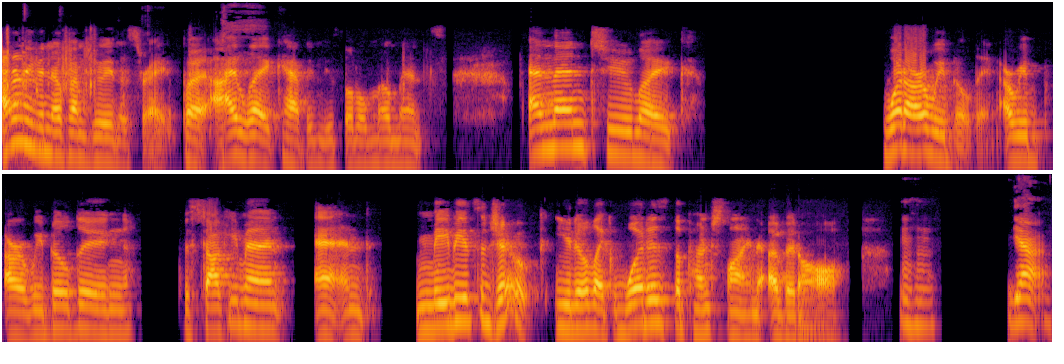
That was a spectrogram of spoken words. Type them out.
I don't even know if I'm doing this right, but I like having these little moments. And then to like, what are we building? Are we are we building this document and maybe it's a joke? You know, like what is the punchline of it all? Mm-hmm. Yeah,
